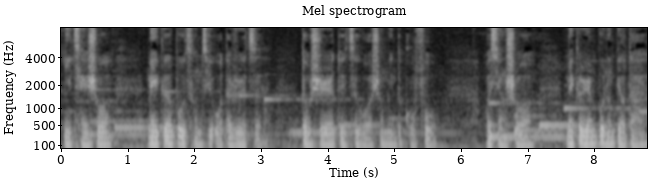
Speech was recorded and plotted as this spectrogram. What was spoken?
你才说，每个不曾起舞的日子，都是对自我生命的辜负。我想说。每个人不能表达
